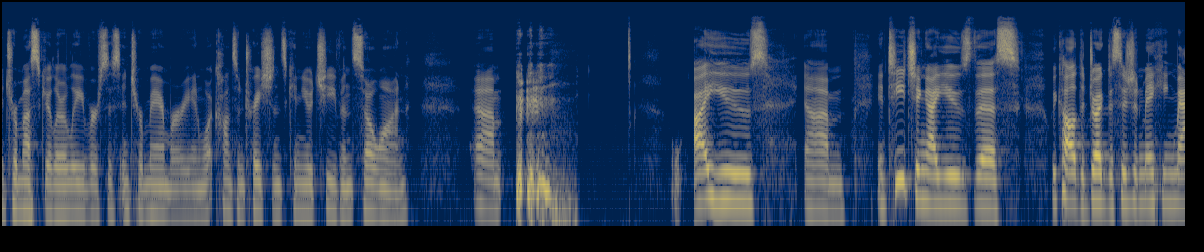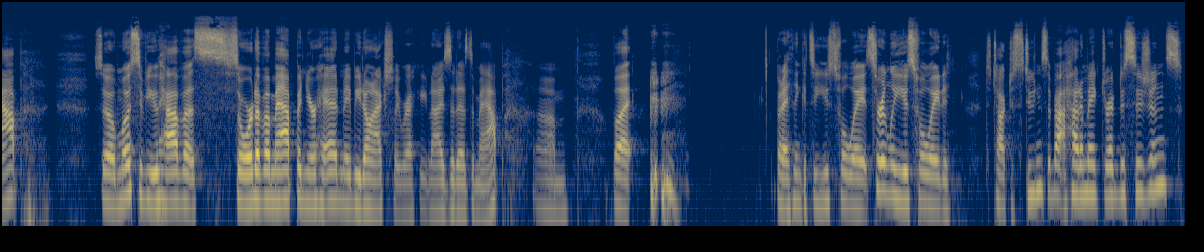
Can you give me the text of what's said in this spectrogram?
intramuscularly versus intramammary and what concentrations can you achieve and so on. Um, I use, um, in teaching, I use this, we call it the drug decision making map. So most of you have a sort of a map in your head. Maybe you don't actually recognize it as a map. Um, but, but I think it's a useful way, it's certainly a useful way to, to talk to students about how to make drug decisions.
